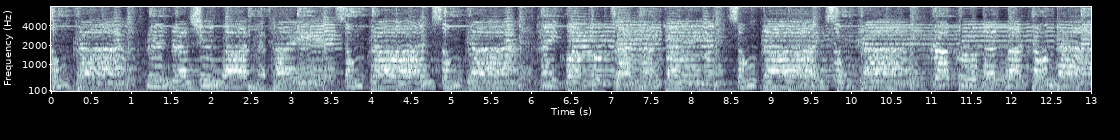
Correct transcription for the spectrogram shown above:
สงกรานรื่นเริงชื่นบานหาไทย สงกรานสงกรานให้ความทุกข์จางหายไป สงกรานสงกรานครอบครัวเบิกบานพร้อมได้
